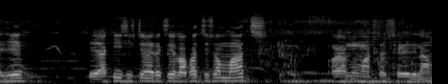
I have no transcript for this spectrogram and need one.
এই যে সে একই সিস্টেমে দেখছে লাফাচ্ছে সব মাছ। আর আমি মাছটা ছেড়ে দিলাম।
